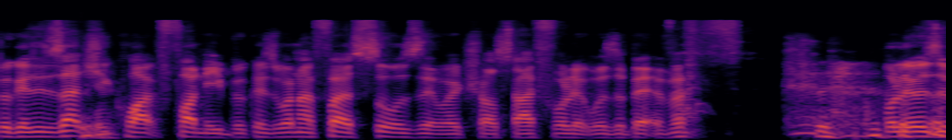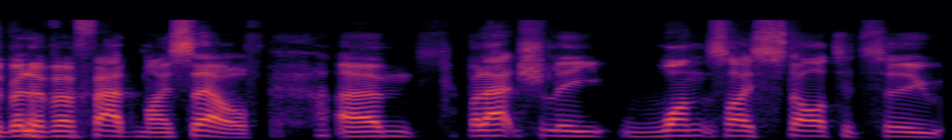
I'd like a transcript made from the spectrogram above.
because it's actually yeah. quite funny. Because when I first saw Zero Trust, I thought it was a bit of a well, it was a bit of a fad myself. Um, but actually, once I started to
